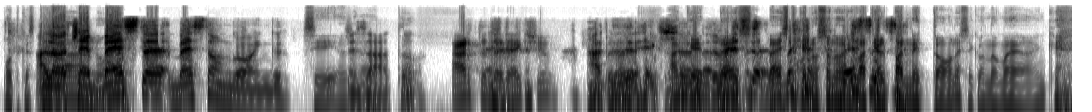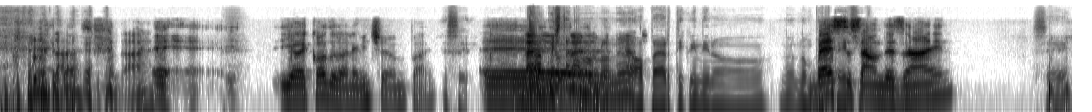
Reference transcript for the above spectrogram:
Podcast Allora, c'è best, best Ongoing. Sì, esatto. Esatto. Art Direction. Art però- Direction. Anche Best- Best, Best che non sono Best- arrivati al pannettone, secondo me anche. Dai, dai. Eh, eh, io e Codolo ne vinceva un paio. Sì. Eh, Dai, Ma quest'anno dai, non ne ho aperti, quindi no- no- non Best partecipo. Sound Design. Sì,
